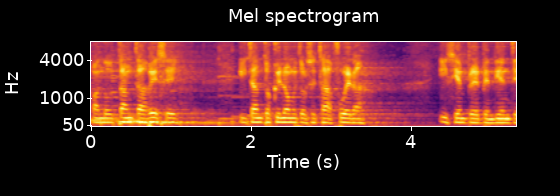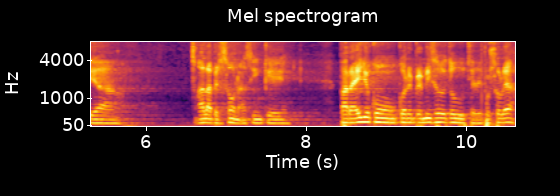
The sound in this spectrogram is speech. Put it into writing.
cuando tantas veces y tantos kilómetros está afuera y siempre pendiente a, a la persona. Así que para ello, con, con el permiso de todos ustedes, por solear.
